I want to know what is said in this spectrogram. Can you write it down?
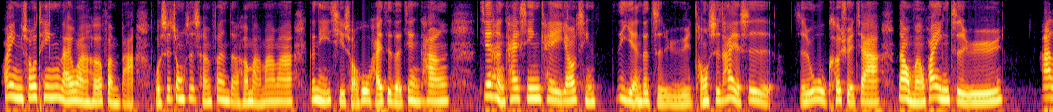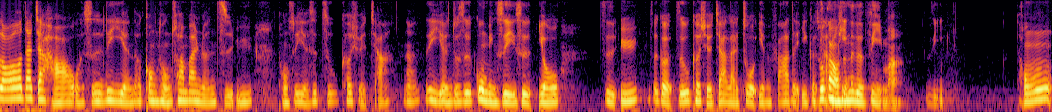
欢迎收听《来碗河粉吧》，我是重视成分的河马妈妈，跟你一起守护孩子的健康。今天很开心可以邀请。立言的子瑜，同时他也是植物科学家。那我们欢迎子瑜。Hello，大家好，我是立言的共同创办人子瑜，同时也是植物科学家。那立言就是顾名思义，是由子瑜这个植物科学家来做研发的一个产品。刚好是那个 Z 吗？Z 同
